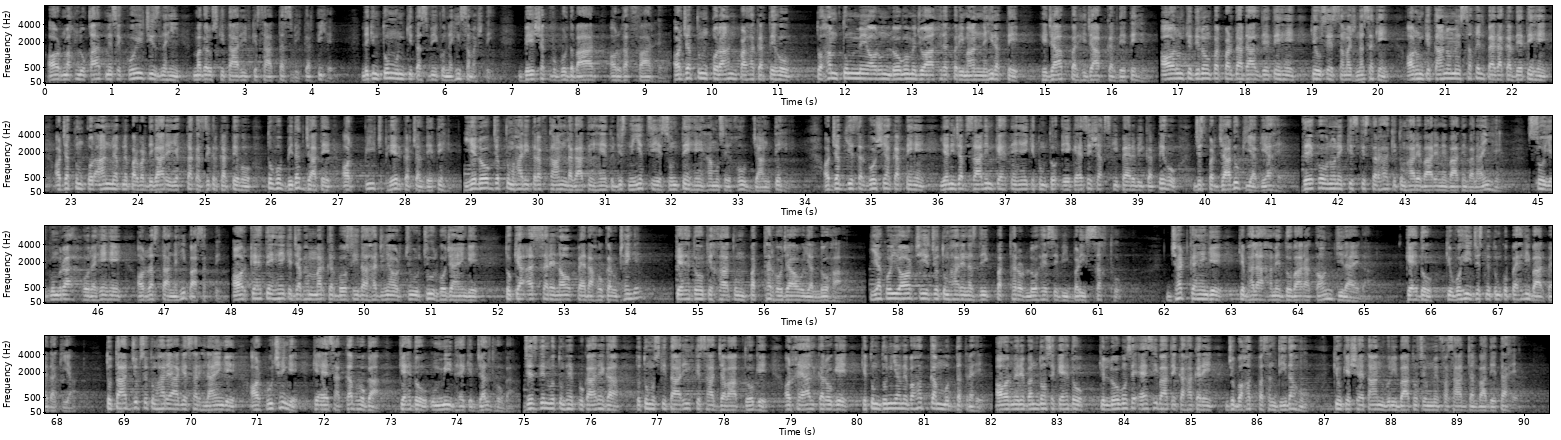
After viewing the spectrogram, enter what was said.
اور مخلوقات میں سے کوئی چیز نہیں، مگر اس کی تعریف کے ساتھ تصویر کرتی ہے۔ لیکن تم ان کی تصویر کو نہیں سمجھتے۔ بے شک وہ بردبار اور غفار ہے۔ اور جب تم قرآن پڑھا کرتے ہو تو ہم تم میں اور ان لوگوں میں جو آخرت پر ایمان نہیں رکھتے، حجاب پر حجاب کر دیتے ہیں۔ اور ان کے دلوں پر پردہ ڈال دیتے ہیں کہ اسے سمجھ نہ سکیں، اور ان کے کانوں میں ثقل پیدا کر دیتے ہیں۔ اور جب تم قرآن میں اپنے پروردگار یکتا کا ذکر کرتے ہو، تو وہ بدک جاتے اور پیٹ پھیر کر چل دیتے ہیں۔ یہ لوگ جب تمہاری طرف کان لگاتے ہیں، تو جس نیت سے یہ سنتے ہیں، ہم اسے خوب جانتے ہیں۔ اور جب یہ سرگوشیاں کرتے ہیں یعنی جب ظالم کہتے ہیں کہ تم تو ایک ایسے شخص کی پیروی کرتے ہو، جس پر جادو کیا گیا ہے۔ دیکھو انہوں نے کس کس طرح کی تمہارے بارے میں باتیں بنائی ہیں۔ سو یہ گمراہ ہو رہے ہیں اور رستہ نہیں پا سکتے۔ اور کہتے ہیں کہ جب ہم مر کر بوسیدہ ہڈیاں اور چور چور ہو جائیں گے، تو کیا اثر نو پیدا ہو کر اٹھیں گے؟ کہہ دو کہ خواہ تم پتھر ہو جاؤ یا لوہا، یا کوئی اور چیز جو تمہارے نزدیک پتھر اور لوہے سے بھی بڑی سخت ہو۔ جھٹ کہیں گے کہ بھلا ہمیں دوبارہ کون جلائے گا۔ کہہ دو کہ وہی جس نے تم کو پہلی بار پیدا کیا۔ تو تعجب سے تمہارے آگے سر ہلائیں گے اور پوچھیں گے کہ ایسا کب ہوگا؟ کہہ دو، امید ہے کہ جلد ہوگا۔ جس دن وہ تمہیں پکارے گا، تو تم اس کی تعریف کے ساتھ جواب دو گے اور خیال کرو گے کہ تم دنیا میں بہت کم مدت رہے۔ اور میرے بندوں سے کہہ دو کہ لوگوں سے ایسی باتیں کہا کریں جو بہت پسندیدہ ہوں، کیونکہ شیطان بری باتوں سے ان میں فساد ڈلوا دیتا ہے۔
